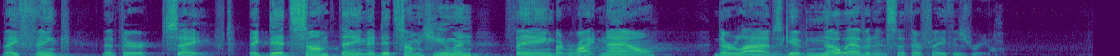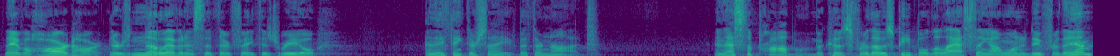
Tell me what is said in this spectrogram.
They think that they're saved. They did something, they did some human thing, but right now, their lives give no evidence that their faith is real. They have a hard heart. There's no evidence that their faith is real, and they think they're saved, but they're not. And that's the problem because for those people, the last thing I want to do for them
